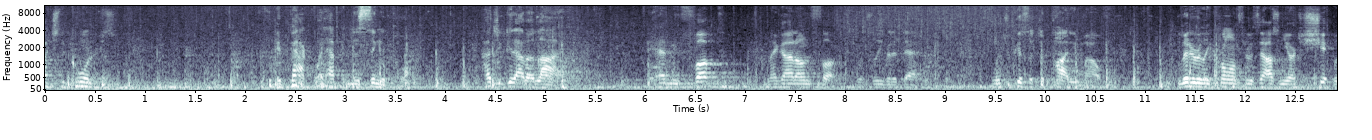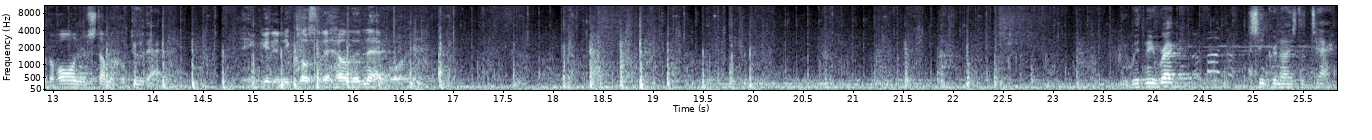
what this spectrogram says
Watch the corners. Hey, Pac, what happened to Singapore? How'd you get out alive? They had me fucked, and I got unfucked. Let's leave it at that. When'd you get such a potty mouth? Literally crawling through a thousand yards of shit with a hole in your stomach will do that. Ain't getting any closer to hell than that, boy. You with me, Rec? Synchronized attack.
